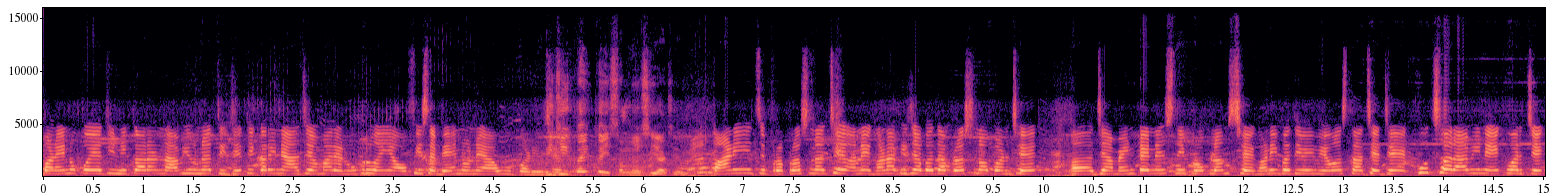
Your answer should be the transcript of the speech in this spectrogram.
પણ એનું કોઈ હજી નિકારણ આવ્યું નથી. જેથી કરીને આજે અમારે રૂબરૂ અહીંયા ઓફિસે બહેનોને આવવું પડ્યું બીજી કઈ કઈ સમસ્યા છે? પાણી જ પ્રશ્ન છે અને ઘણા બીજા બધા પ્રશ્નો પણ છે. જ્યાં મેન્ટેનન્સની પ્રોબ્લેમ્સ છે ઘણી બધી એવી વ્યવસ્થા છે જે ખુદ સર આવીને એકવાર ચેક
